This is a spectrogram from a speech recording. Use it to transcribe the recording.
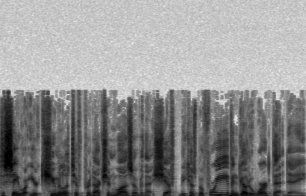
to see what your cumulative production was over that shift. Because before you even go to work that day,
